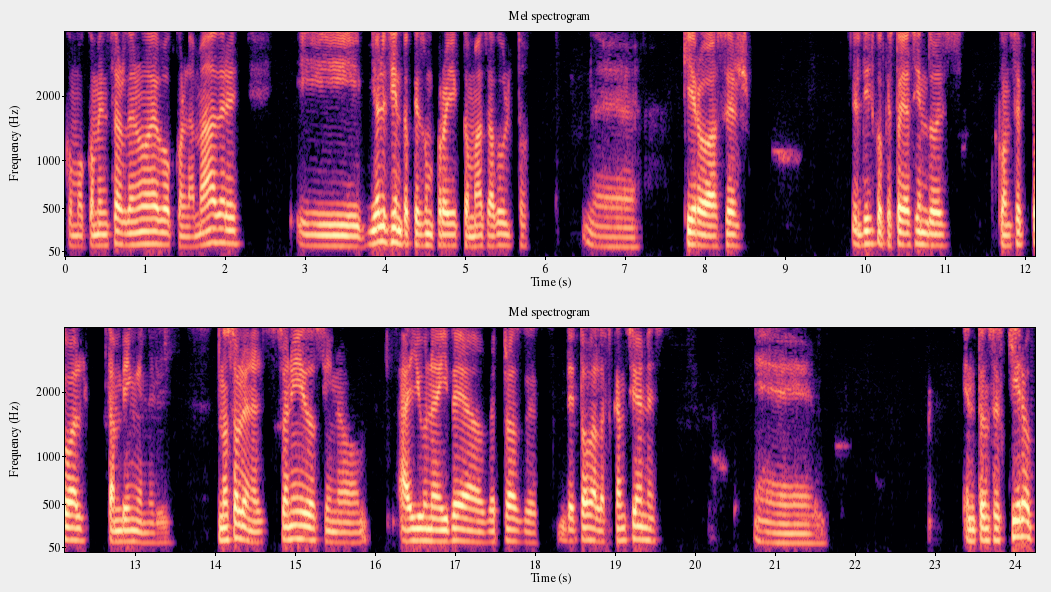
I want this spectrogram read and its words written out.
como comenzar de nuevo con la madre y yo le siento que es un proyecto más adulto eh, quiero hacer, el disco que estoy haciendo es conceptual también en el, no solo en el sonido, sino hay una idea detrás de, todas las canciones. Eh, entonces quiero,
